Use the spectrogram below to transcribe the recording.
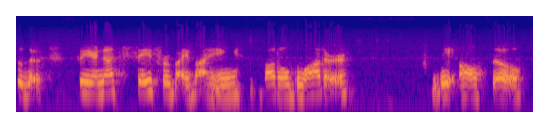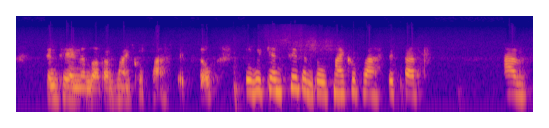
So, the, so you're not safer by buying bottled water they also contain a lot of microplastics. So, so we can see that those microplastics have, have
